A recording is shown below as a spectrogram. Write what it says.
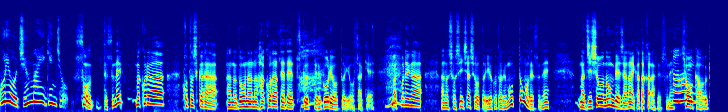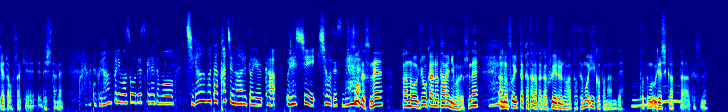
五両純米吟醸そうですね、まあ、これは今年からあの道南の函館で作ってる五両というお酒、まあ、これがあの初心者賞ということで最もですね、まあ、自称のんべえじゃない方からですね、評価を受けたお酒でしたね。これまたグランプリもそうですけれども違うまた価値のあるというか嬉しい賞ですね。そうですね。あの業界のためにもですね、あのそういった方々が増えるのはとてもいいことなんで、とても嬉しかったですね。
